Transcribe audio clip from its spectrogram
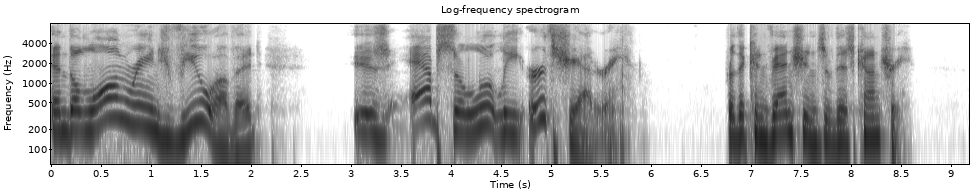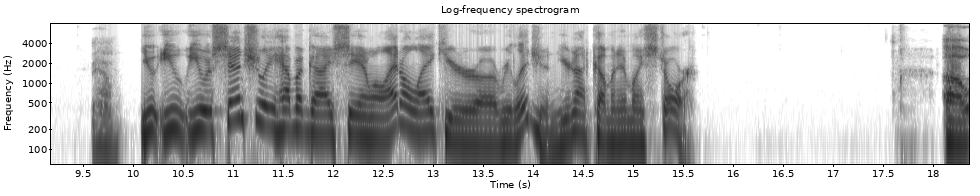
and the long range view of it is absolutely earth shattering for the conventions of this country yeah. you you you essentially have a guy saying well i don't like your uh, religion you're not coming in my store Uh,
